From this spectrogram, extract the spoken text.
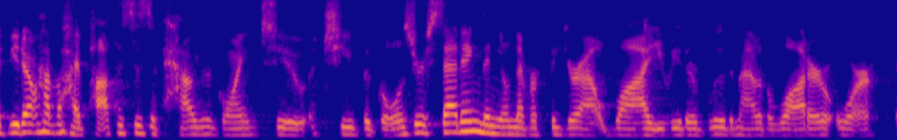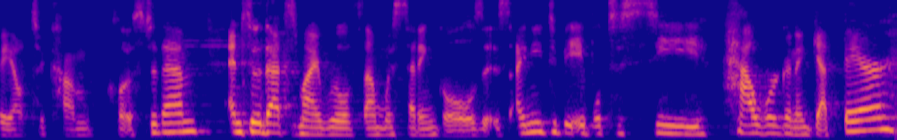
if you don't have a hypothesis of how you're going to achieve the goals you're setting, then you'll never figure out why you either blew them out of the water or failed to come close to them. And so that's my rule of thumb with setting goals is I need to be able to see how we're going to get there.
